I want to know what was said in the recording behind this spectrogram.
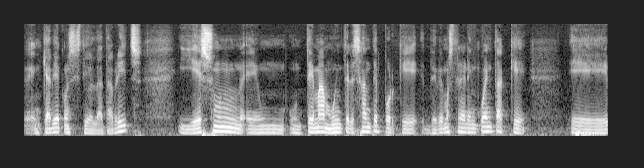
en qué había consistido el data breach. Y es un, eh, un- un tema muy interesante porque debemos tener en cuenta que, eh,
